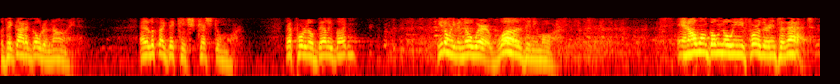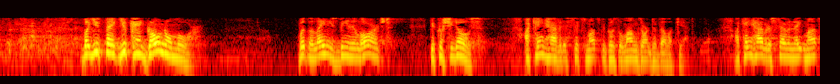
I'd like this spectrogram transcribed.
But they got to go to nine. And it looks like they can't stretch no more. That poor little belly button. You don't even know where it was anymore. And I won't go no any further into that. But you think you can't go no more. But the lady's being enlarged because she knows I can't have it at six months because the lungs aren't developed yet. I can't have it at seven, eight months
